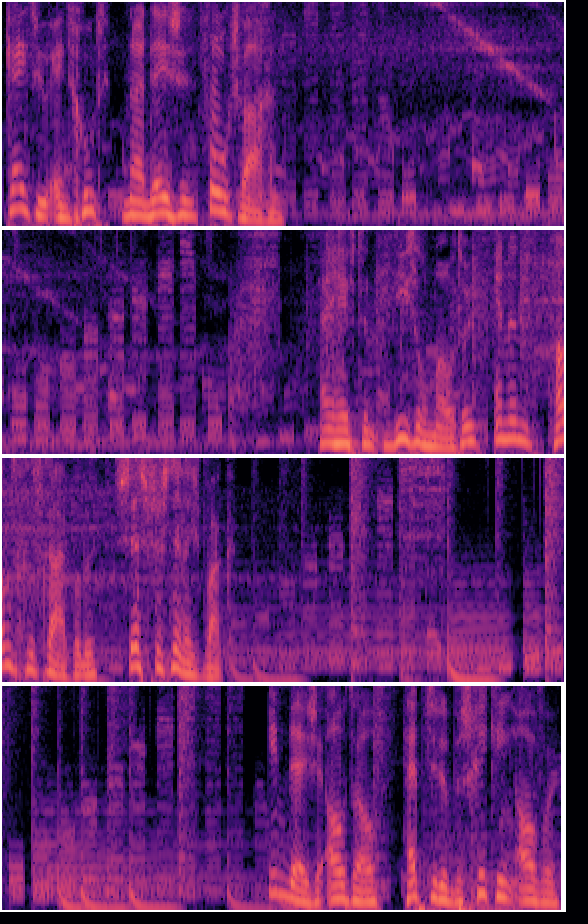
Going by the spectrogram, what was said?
Kijkt u eens goed naar deze Volkswagen. Hij heeft een dieselmotor en een handgeschakelde 6-versnellingsbak. In deze auto hebt u de beschikking over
